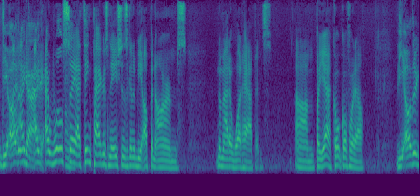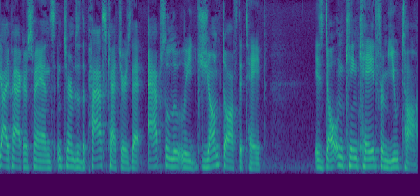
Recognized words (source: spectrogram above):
the other I, I- guy- I, I will say, I think Packers Nation is going to be up in arms no matter what happens. Um, but yeah, go go for it, Al. the other guy, Packers fans, in terms of the pass catchers that absolutely jumped off the tape, is Dalton Kincaid from Utah.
